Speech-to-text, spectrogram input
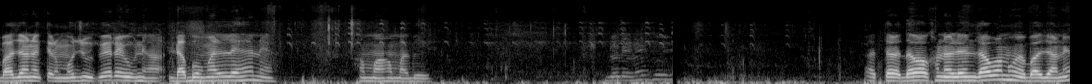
બાજાને અત્યારે મોજું પહેરાયું ને ડાબો માલ લે હે ને, હમા હમા બે. અત્યારે દવાખાને લઈને જવાનું હોય બાજાને.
